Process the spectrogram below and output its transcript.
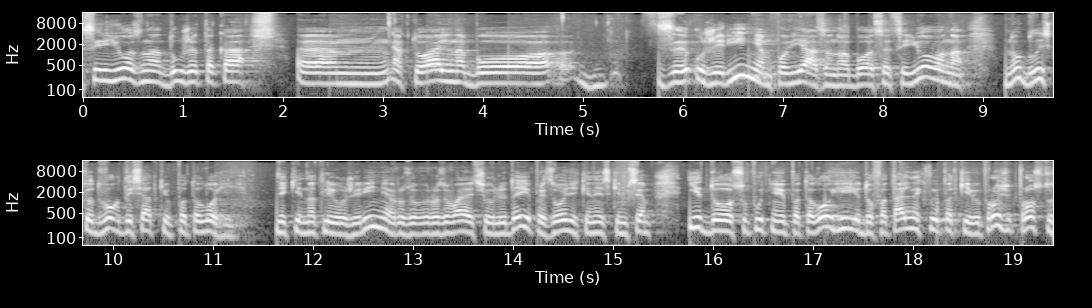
серйозна, дуже така ем, актуальна, бо з ожирінням пов'язано або асоційовано ну, близько двох десятків патологій, які на тлі ожиріння розвиваються у людей і призводять кінець кінцем і до супутньої патології, і до фатальних випадків, і просто-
